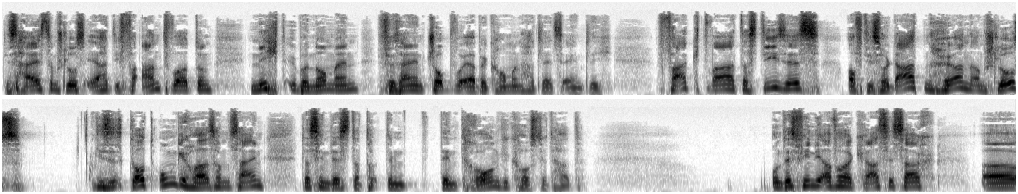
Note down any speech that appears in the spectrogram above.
Das heißt am Schluss, er hat die Verantwortung nicht übernommen für seinen Job, wo er bekommen hat letztendlich. Fakt war, dass dieses auf die Soldaten hören am Schluss, dieses Gott ungehorsam sein, dass ihn das den, den Thron gekostet hat. Und das finde ich einfach eine krasse Sache. Äh,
